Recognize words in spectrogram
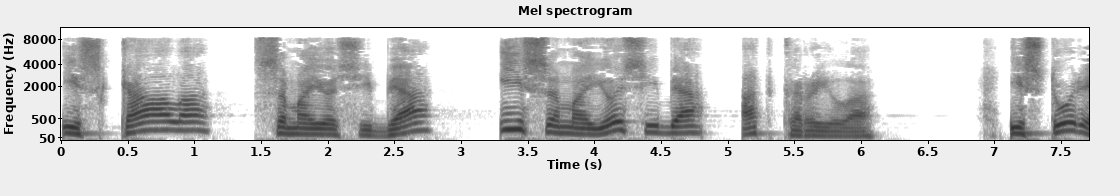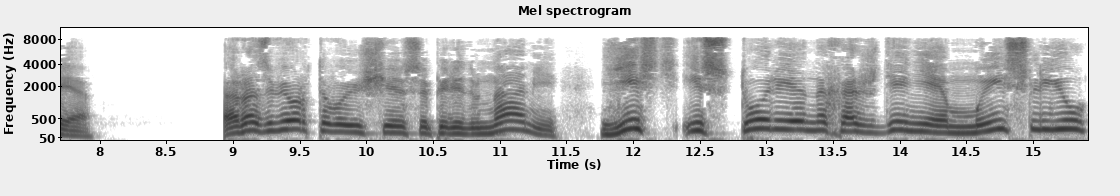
искала самое себя и самое себя открыла. История, развертывающаяся перед нами, есть история нахождения мыслью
